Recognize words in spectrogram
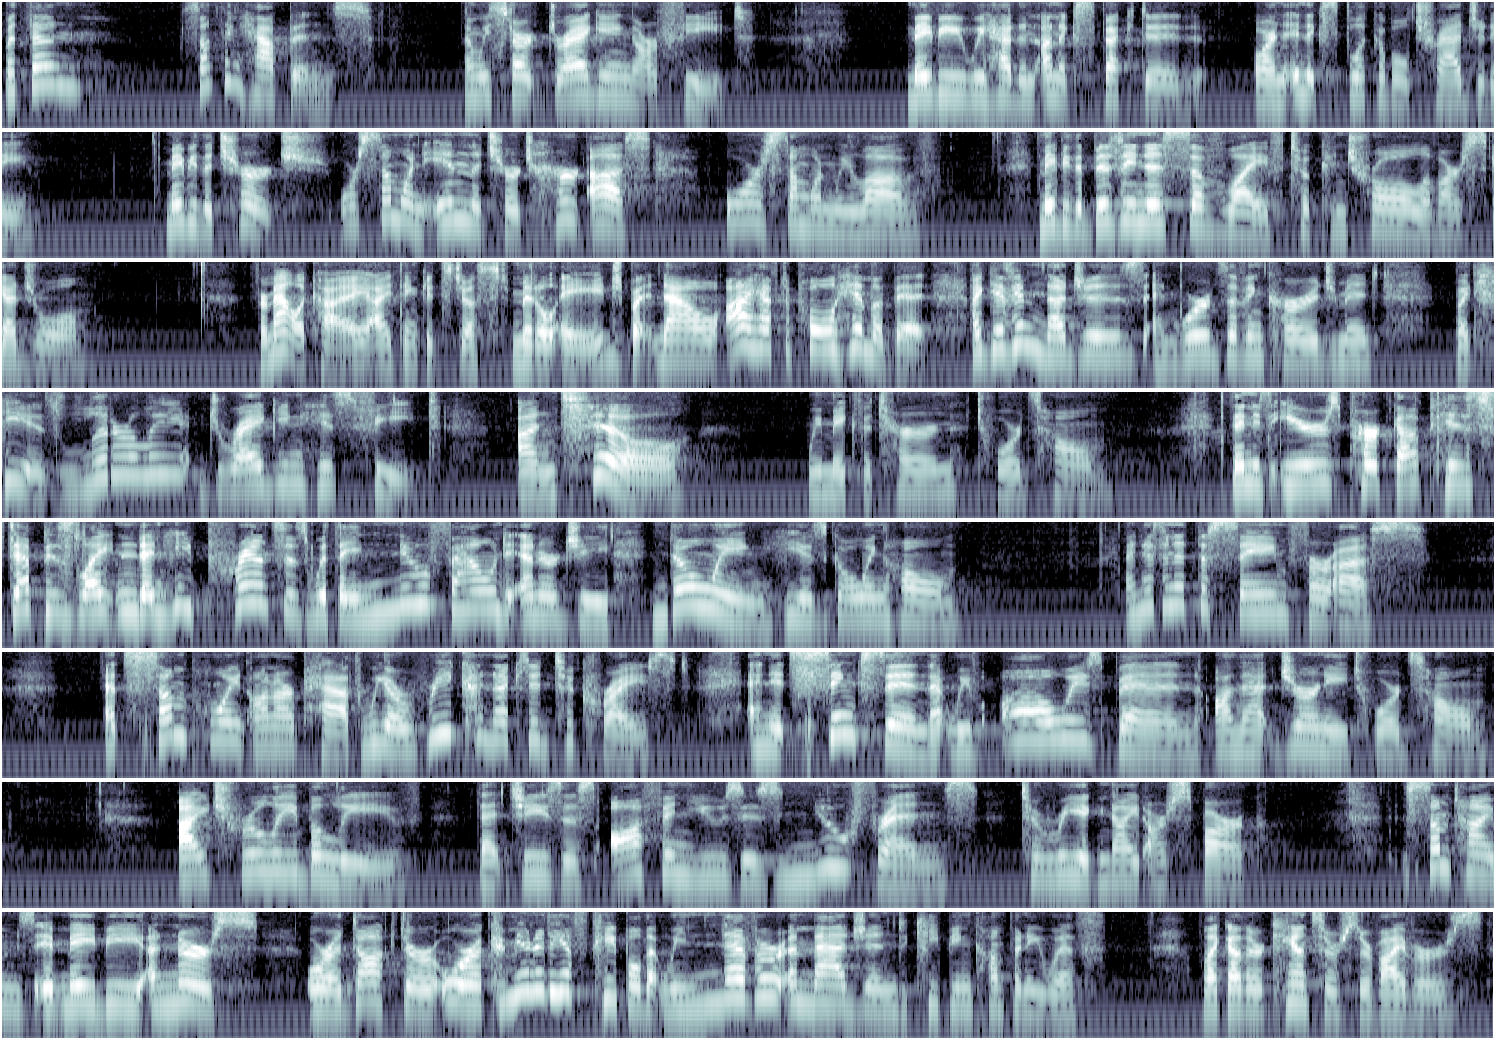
But then something happens and we start dragging our feet. Maybe we had an unexpected or an inexplicable tragedy. Maybe the church or someone in the church hurt us or someone we love. Maybe the busyness of life took control of our schedule. For Malachi, I think it's just middle age, but now I have to pull him a bit. I give him nudges and words of encouragement, but he is literally dragging his feet until we make the turn towards home. Then his ears perk up, his step is lightened, and he prances with a newfound energy, knowing he is going home. And isn't it the same for us? At some point on our path, we are reconnected to Christ, and it sinks in that we've always been on that journey towards home. I truly believe that Jesus often uses new friends to reignite our spark. Sometimes it may be a nurse or a doctor or a community of people that we never imagined keeping company with, like other cancer survivors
